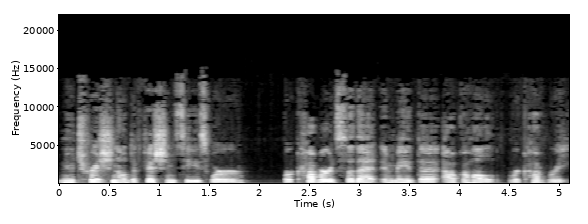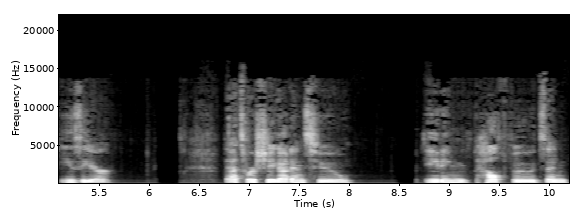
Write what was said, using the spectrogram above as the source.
nutritional deficiencies were were covered so that it made the alcohol recovery easier. That's where she got into eating health foods and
